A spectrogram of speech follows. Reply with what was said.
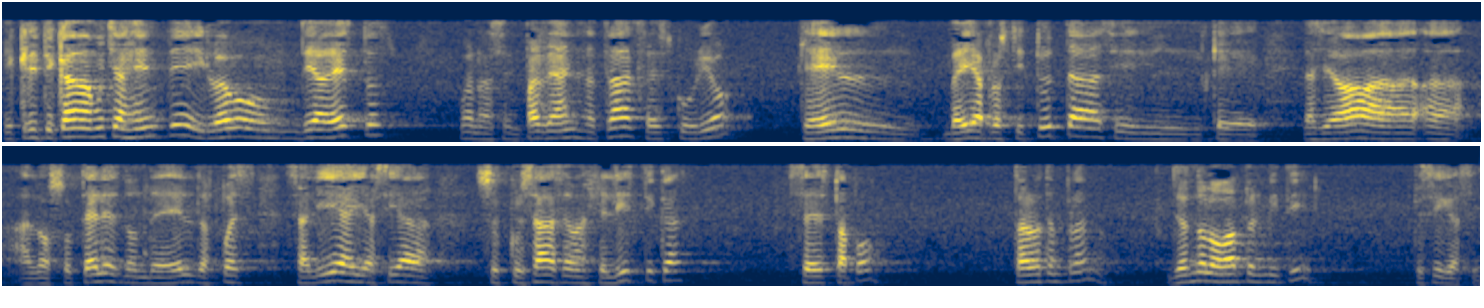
Y criticaba a mucha gente y luego un día de estos, bueno, hace un par de años atrás, se descubrió que él veía prostitutas y que las llevaba a, los hoteles donde él después salía y hacía sus cruzadas evangelísticas, se destapó, tarde o temprano. Dios no lo va a permitir que siga así.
